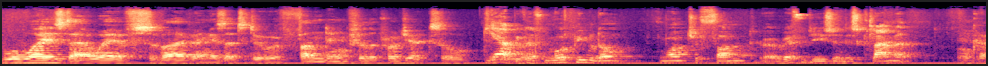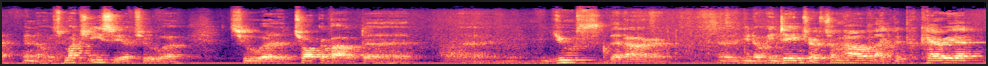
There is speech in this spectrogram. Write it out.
Well, why is that a way of surviving? Is that to do with funding for the projects, or Yeah, do with- because most people don't want to fund uh, refugees in this climate. okay, You know, it's much easier to uh, to uh, talk about uh, uh, youth that are uh, you know in danger somehow, like the precariat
